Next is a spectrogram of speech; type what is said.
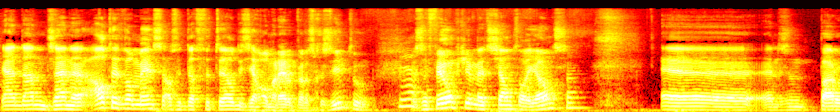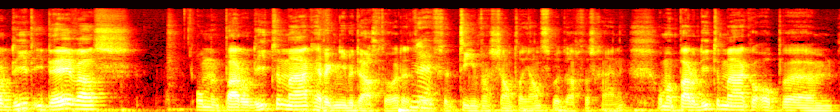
Ja, dan zijn er altijd wel mensen, als ik dat vertel, die zeggen, oh maar dat heb ik wel eens gezien toen. Ja. Dat is een filmpje met Chantal Jansen. En dus een parodie, het idee was om een parodie te maken, heb ik niet bedacht hoor, dat heeft het team van Chantal Jansen bedacht waarschijnlijk. Om een parodie te maken op um,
